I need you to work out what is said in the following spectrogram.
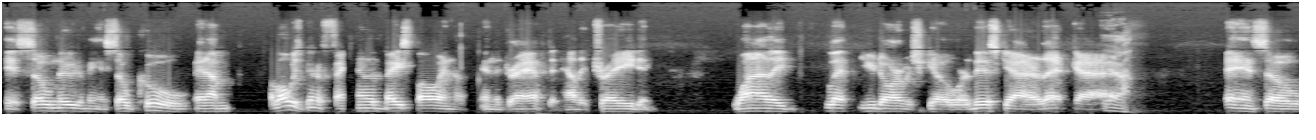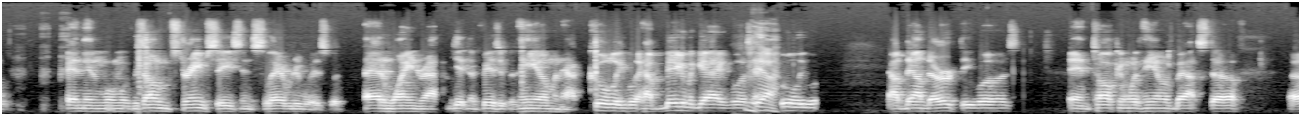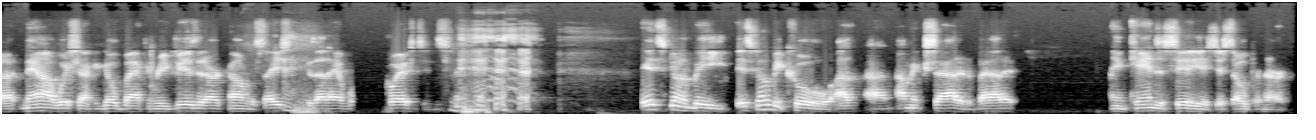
it's so new to me and so cool. And I'm I've always been a fan of baseball and the and the draft and how they trade and why they let Yu Darvish go or this guy or that guy. Yeah. And so, and then when it was on Dream Season, celebrity was with Adam Wainwright, getting a visit with him and how cool he was, how big of a guy he was, how cool he was, how down to earth he was, and talking with him about stuff. Uh, now I wish I could go back and revisit our conversation because I'd have questions. it's gonna be it's gonna be cool. I, I, I'm excited about it and Kansas City has just opened their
